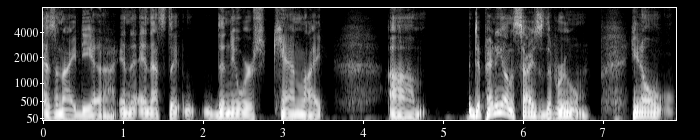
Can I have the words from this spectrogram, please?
as an idea and and that's the the newer can light um depending on the size of the room, you know,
